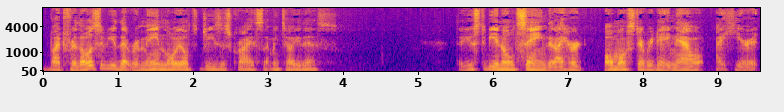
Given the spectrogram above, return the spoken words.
But for those of you that remain loyal to Jesus Christ, let me tell you this there used to be an old saying that I heard almost every day. Now I hear it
